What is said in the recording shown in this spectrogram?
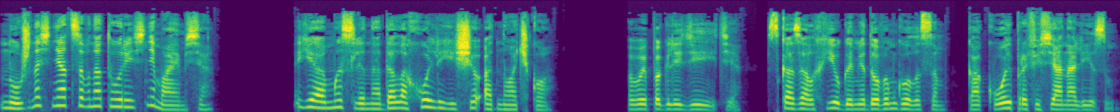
Нужно сняться в натуре, снимаемся». Я мысленно дала Холли еще одно очко. «Вы поглядите», — сказал Хьюго медовым голосом. «Какой профессионализм!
